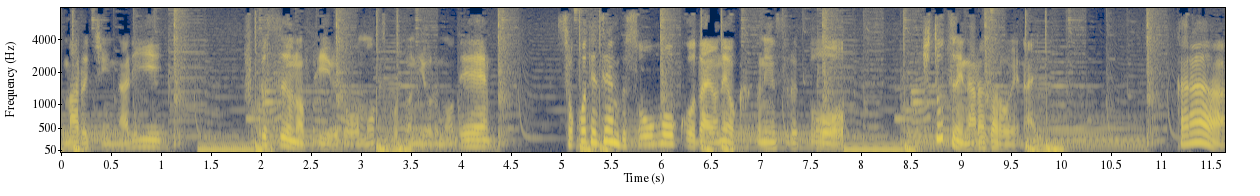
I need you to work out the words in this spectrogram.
マルチになり、複数のフィールドを持つことによるので、そこで全部双方向だよねを確認すると、一つにならざるを得ない。から、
